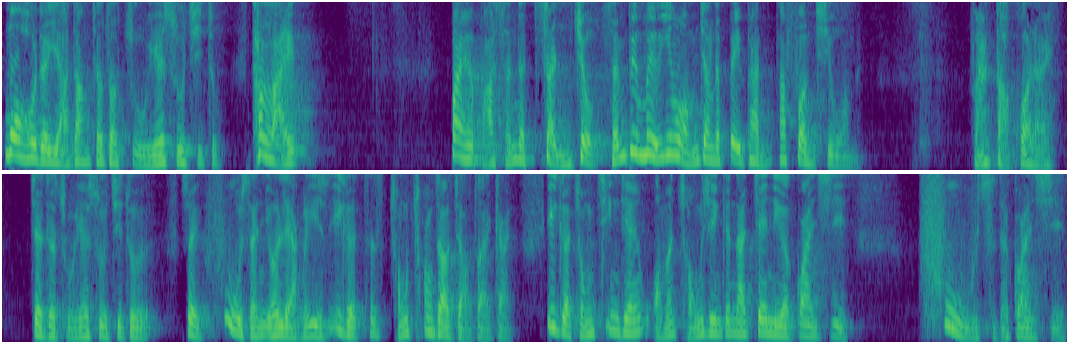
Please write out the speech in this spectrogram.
幕后的亚当叫做主耶稣基督，他来拜把神的拯救，神并没有因为我们这样的背叛，他放弃我们，反而倒过来借着主耶稣基督。所以父神有两个意思，一个是从创造角度来看，一个从今天我们重新跟他建立一个关系，父子的关系，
